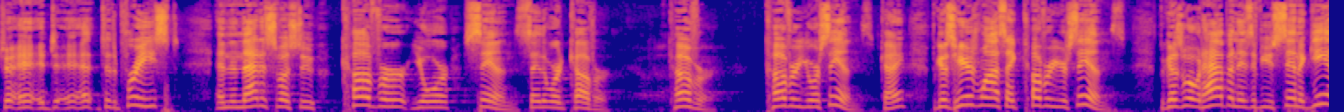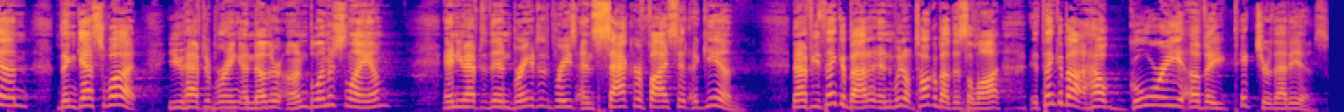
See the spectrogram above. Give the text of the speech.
to, uh, to, uh, to the priest, and then that is supposed to cover your sins. Say the word cover. Cover. Cover your sins, okay? Because here's why I say cover your sins. Because what would happen is if you sin again, then guess what? You have to bring another unblemished lamb, and you have to then bring it to the priest and sacrifice it again. Now, if you think about it, and we don't talk about this a lot, think about how gory of a picture that is.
